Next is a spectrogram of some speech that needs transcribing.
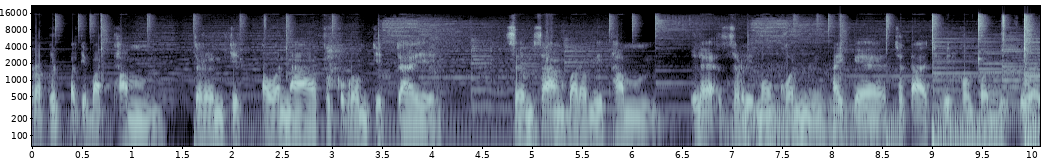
ประพฤติปฏิบัติธรรม เจริญจิตภาวนาฝึกอบรมจิตใจ เสริมสร้างบารมีธรรม และสิริมงคลให้แก่ชะตาชีวิตของตนอีกด้วย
